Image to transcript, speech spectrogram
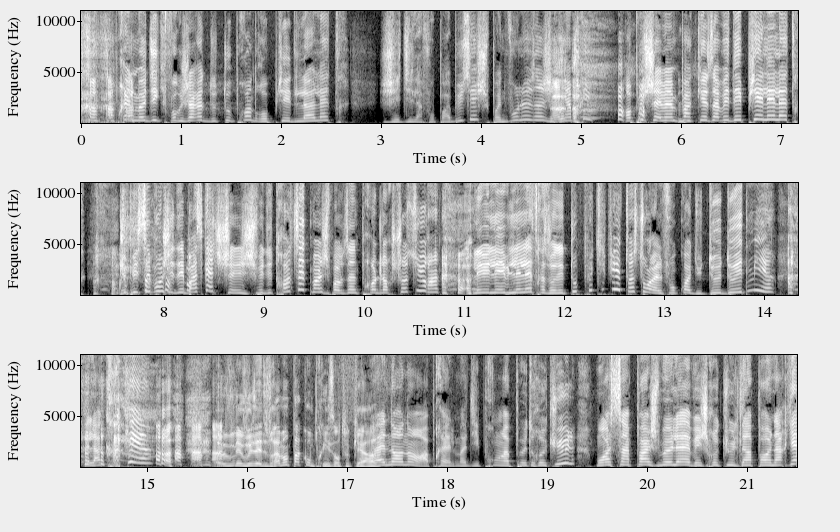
Après, elle me dit qu'il faut que j'arrête de tout prendre au pied de la lettre. J'ai dit là, faut pas abuser, je suis pas une voleuse, hein, j'ai rien pris. En plus, je savais même pas qu'elles avaient des pieds, les lettres. Et puis c'est bon, j'ai des baskets, je, je fais du 37, moi, j'ai pas besoin de prendre leurs chaussures. Hein. Les, les- les lettres, elles ont des tout petits pieds, de toute façon, elles font quoi Du 2, 2,5 hein. Elle a craqué, hein. Vous, vous êtes vraiment pas comprise en tout cas. Ouais, non, non, après, elle m'a dit prends un peu de recul. Moi, sympa, je me lève et je recule d'un pas en arrière.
